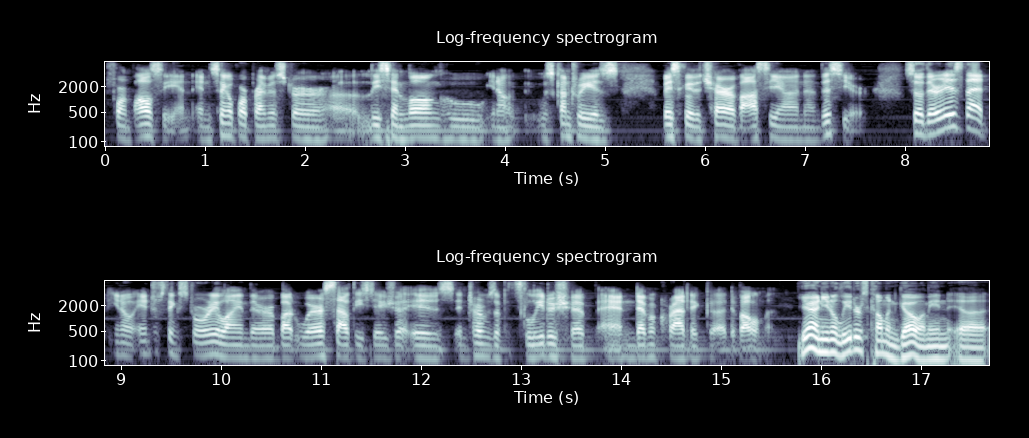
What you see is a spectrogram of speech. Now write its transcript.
foreign policy. And, and Singapore Prime Minister uh, Lee Hsien Loong, who you know whose country is basically the chair of ASEAN this year. So there is that you know interesting storyline there about where Southeast Asia is in terms of its leadership and democratic uh, development. Yeah, and you know, leaders come and go. I mean, uh,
